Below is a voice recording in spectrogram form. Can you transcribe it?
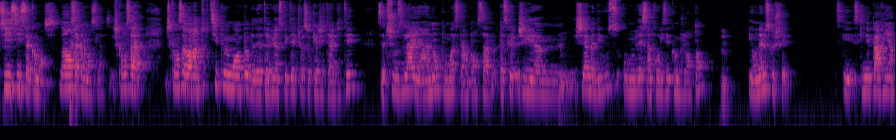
Si, si, ça commence. Non, ça commence là. Je commence à, je commence à avoir un tout petit peu moins peur. Bah, t'as vu un spectacle, tu vois, sur lequel j'étais invitée. Cette chose-là, il y a un an, pour moi, c'était impensable. Parce que j'ai, euh, chez Amadeus, on me laisse improviser comme je l'entends. Hmm. Et on aime ce que je fais. Ce qui, est- ce qui n'est pas rien.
